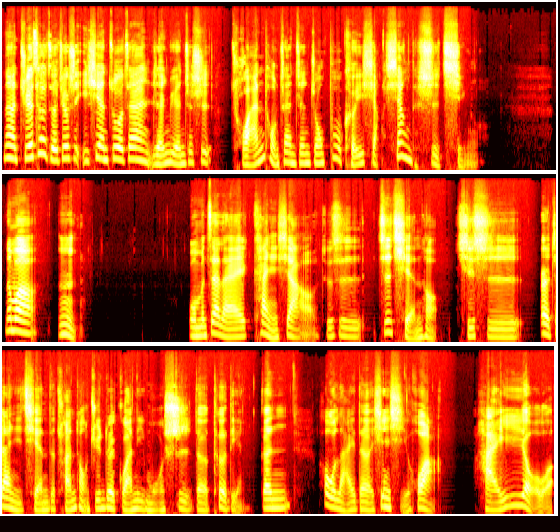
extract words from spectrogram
那决策者就是一线作战人员，这是传统战争中不可以想象的事情。那么，嗯，我们再来看一下啊，就是之前哈，其实。二战以前的传统军队管理模式的特点，跟后来的信息化，还有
